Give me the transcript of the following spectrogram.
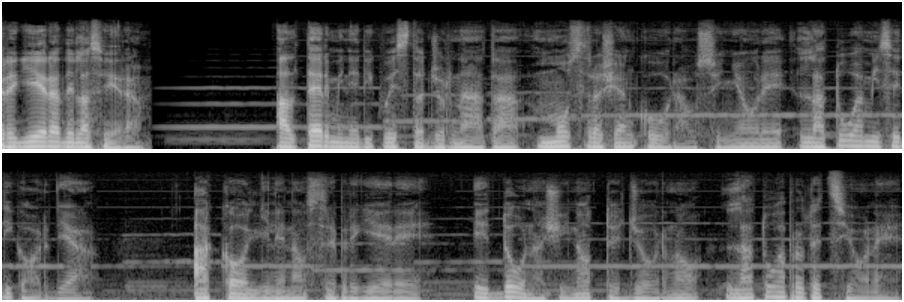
Preghiera della sera. Al termine di questa giornata mostraci ancora, o oh Signore, la tua misericordia. Accogli le nostre preghiere e donaci notte e giorno la tua protezione,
